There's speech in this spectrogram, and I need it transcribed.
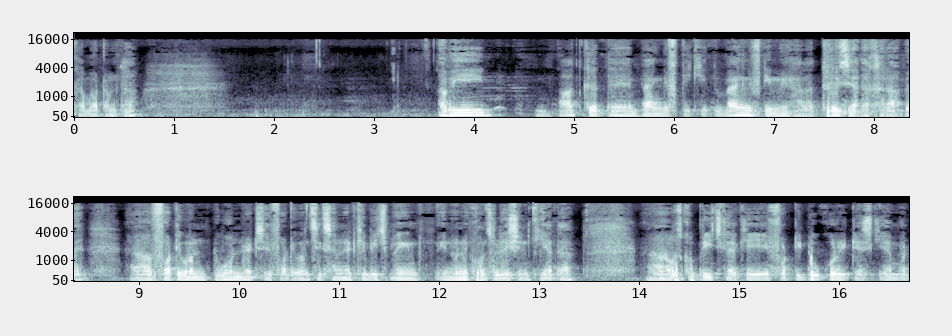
का बॉटम था। अभी बात करते हैं बैंक निफ्टी की। तो बैंक निफ्टी में हालत थोड़ी ज़्यादा ख़राब है। फोर्टी वन टू हंड्रेड से फोर्टी वन सिक्स हंड्रेड के बीच में इन्होंने कंसोलेशन किया था। आ, उसको ब्रीच करके ये फोर्टी टू को रिटेस्ट किया बट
